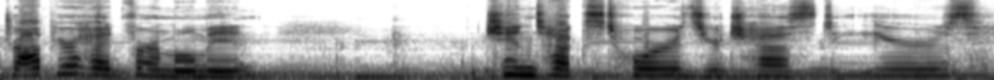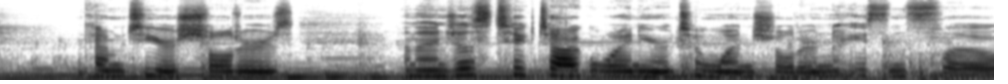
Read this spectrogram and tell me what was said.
Drop your head for a moment. Chin tucks towards your chest, ears come to your shoulders. And then just tick-tock one ear to one shoulder, nice and slow.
